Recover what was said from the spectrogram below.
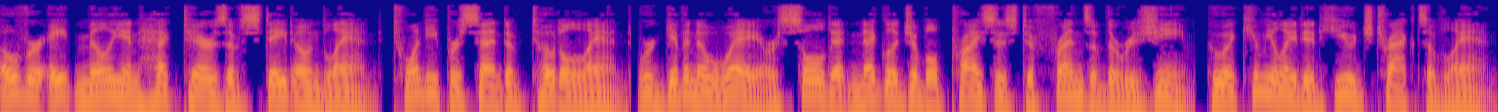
Over 8 million hectares of state-owned land 20% of total land were given away or sold at negligible prices to friends of the regime, who accumulated huge tracts of land.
